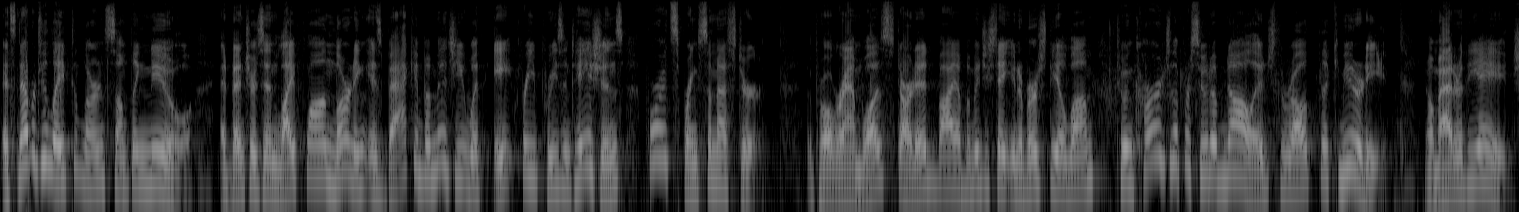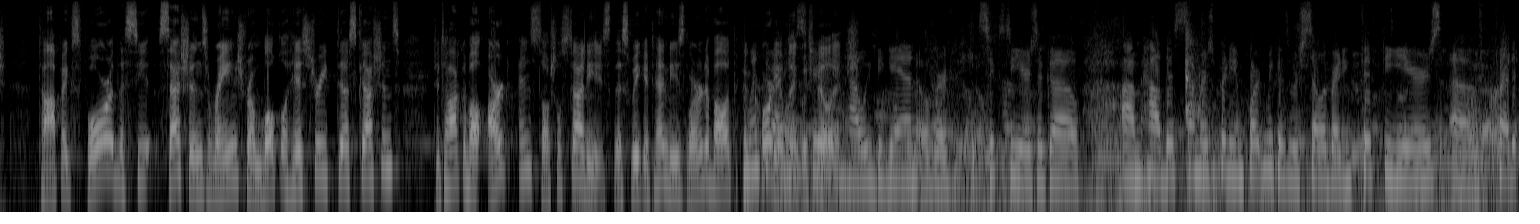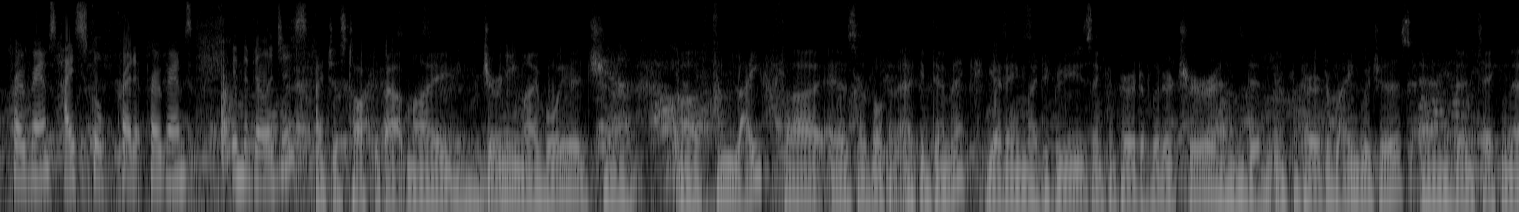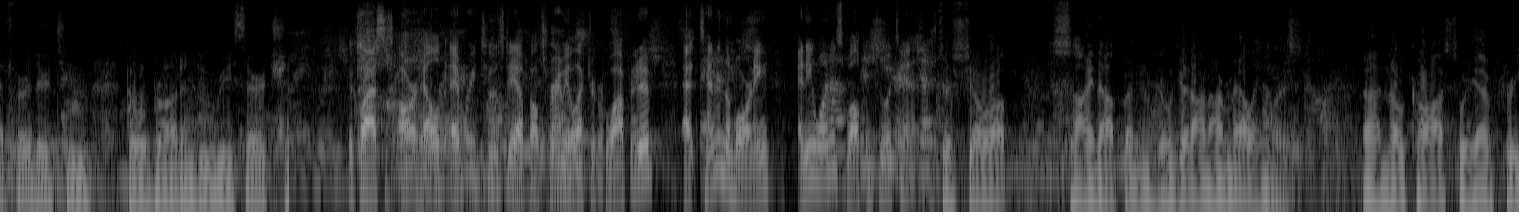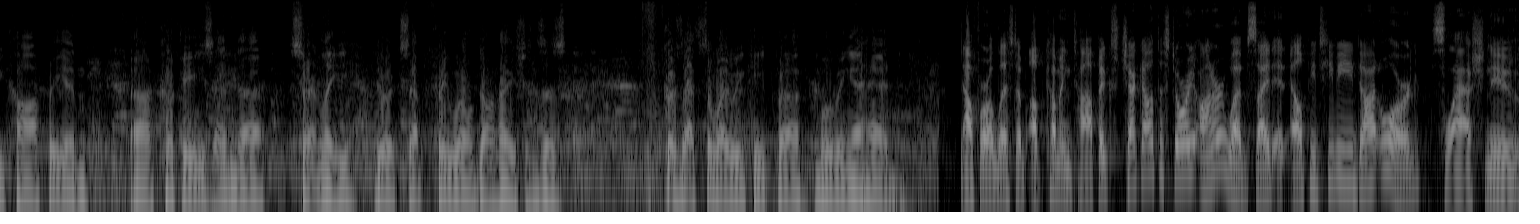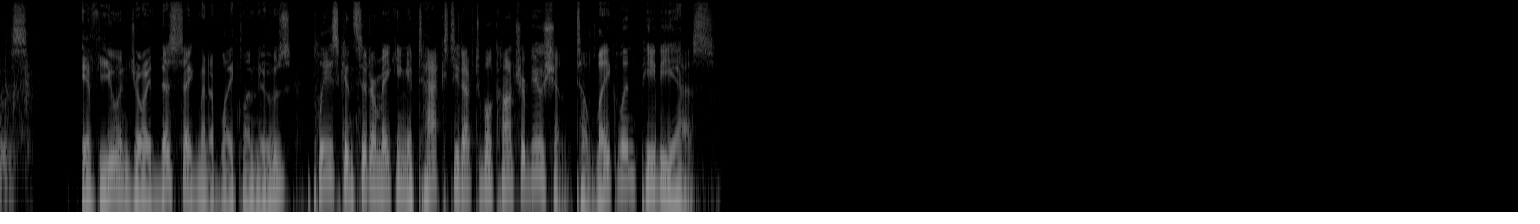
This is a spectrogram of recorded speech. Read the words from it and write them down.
It's never too late to learn something new. Adventures in Lifelong Learning is back in Bemidji with eight free presentations for its spring semester. The program was started by a Bemidji State University alum to encourage the pursuit of knowledge throughout the community, no matter the age. Topics for the sessions range from local history discussions to talk about art and social studies. This week attendees learned about the Concordia Language Village. how we began over 60 years ago, um, how this summer is pretty important because we're celebrating 50 years of credit programs, high school credit programs in the villages. I just talked about my journey, my voyage uh, uh, through life uh, as a, both an academic, getting my degrees in comparative literature and in, in comparative languages, and then taking that further to go abroad and do research. The classes are held every Tuesday at Beltrami Electric Cooperative at 10 in the morning. Anyone is welcome to attend. Just show up, sign up, and you'll get on our mailing list. Uh, no cost. We have free coffee and uh, cookies, and uh, certainly do accept free will donations because that's the way we keep uh, moving ahead. Now for a list of upcoming topics, check out the story on our website at lptv.org/news. If you enjoyed this segment of Lakeland News, please consider making a tax-deductible contribution to Lakeland PBS.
